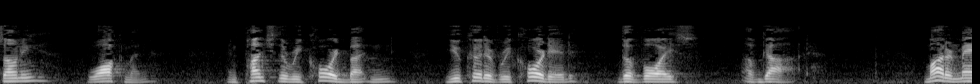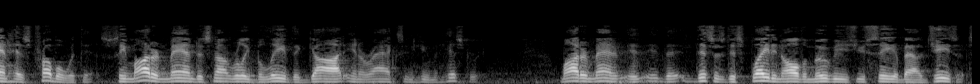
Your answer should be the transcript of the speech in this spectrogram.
Sony Walkman and punched the record button, you could have recorded the voice of God. Modern man has trouble with this. See, modern man does not really believe that God interacts in human history. Modern man, it, it, this is displayed in all the movies you see about Jesus.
